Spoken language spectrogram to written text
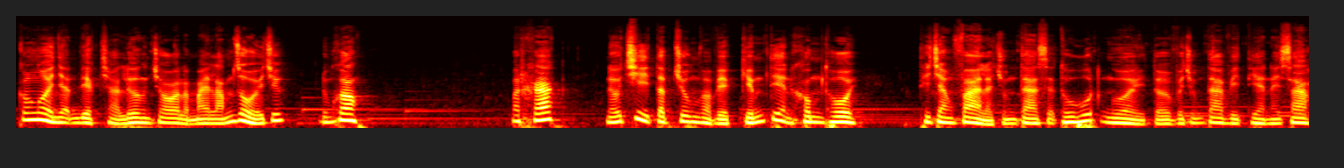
Có người nhận việc trả lương cho là may lắm rồi ấy chứ, đúng không? Mặt khác, nếu chỉ tập trung vào việc kiếm tiền không thôi thì chẳng phải là chúng ta sẽ thu hút người tới với chúng ta vì tiền hay sao?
